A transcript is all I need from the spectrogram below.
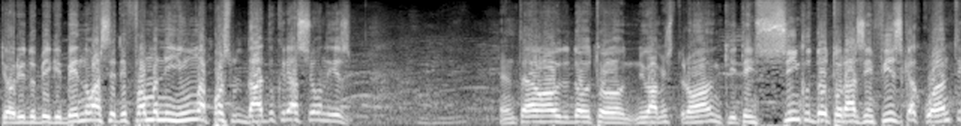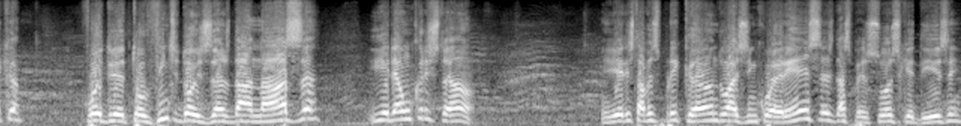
teoria do Big Bang não aceita de forma nenhuma a possibilidade do criacionismo. Então o doutor Neil Armstrong, que tem cinco doutorados em física quântica, foi diretor 22 anos da NASA e ele é um cristão. E ele estava explicando as incoerências das pessoas que dizem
